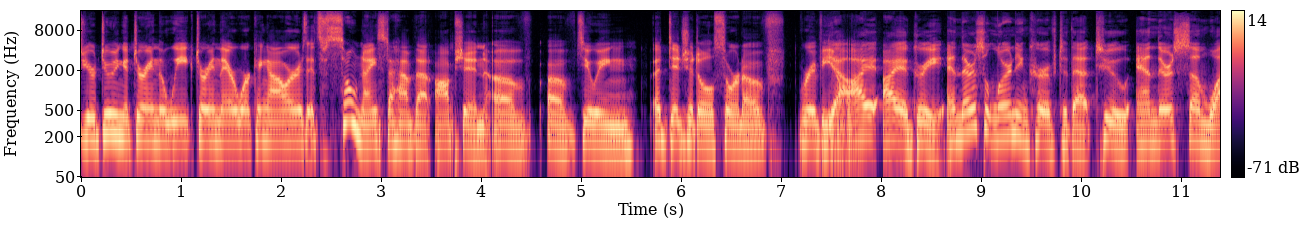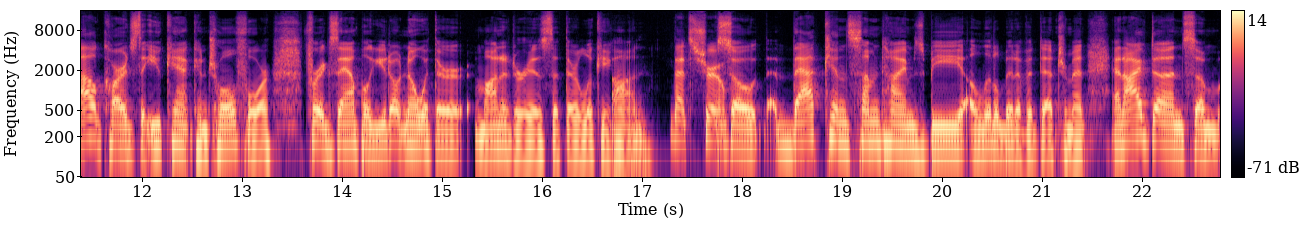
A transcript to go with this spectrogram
you're doing it during the week, during their working hours. It's so nice to have that option of of doing a digital sort of reveal. Yeah, I, I agree. And there's a learning curve to that too. And there's some wild cards that you can't control for. For example, you don't know what their monitor is that they're looking on. That's true. So that can sometimes be a little bit of a detriment. And I've done some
